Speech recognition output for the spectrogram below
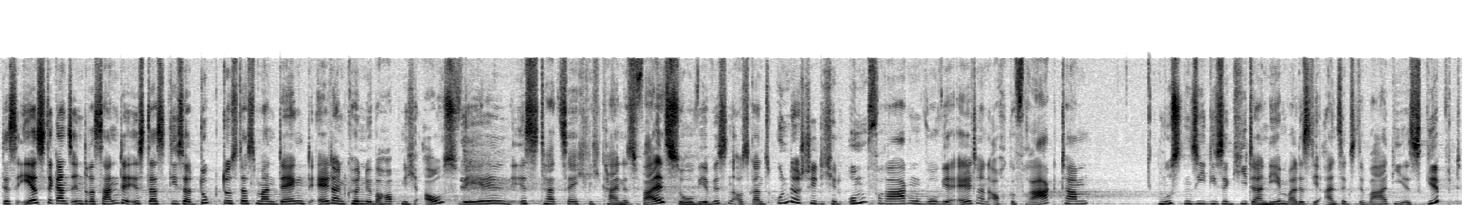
Das erste ganz Interessante ist, dass dieser Duktus, dass man denkt, Eltern können überhaupt nicht auswählen, ist tatsächlich keinesfalls so. Wir wissen aus ganz unterschiedlichen Umfragen, wo wir Eltern auch gefragt haben, mussten sie diese Kita nehmen, weil das die einzigste war, die es gibt.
